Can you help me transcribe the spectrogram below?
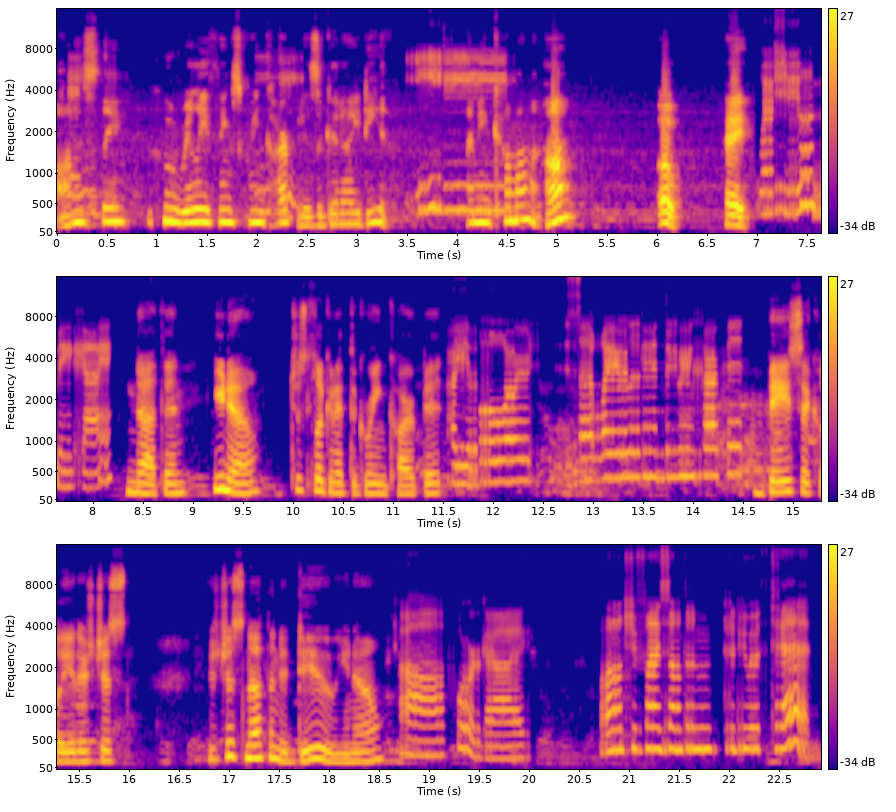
honestly, who really thinks green carpet is a good idea? I mean, come on. Huh? Oh, hey. What you doing, big guy? Nothing. You know, just looking at the green carpet. Are you bored? Is that why you're looking at the green carpet? Basically, there's just there's just nothing to do, you know? Aw, poor guy. Why don't you find something to do with Ted?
